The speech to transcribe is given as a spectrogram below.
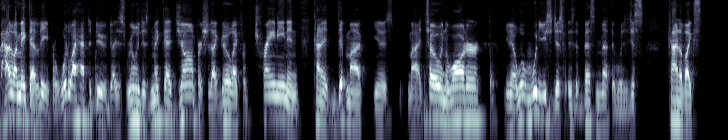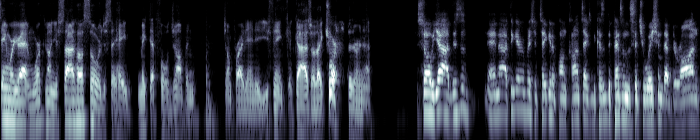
how do I make that leap or what do I have to do? Do I just really just make that jump or should I go like for training and kind of dip my, you know, my toe in the water? You know, what, what do you suggest is the best method? Would it just kind of like staying where you're at and working on your side hustle or just say, hey, make that full jump and jump right in? You think guys are like sure considering that? So yeah, this is and I think everybody should take it upon context because it depends on the situation that they're on.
